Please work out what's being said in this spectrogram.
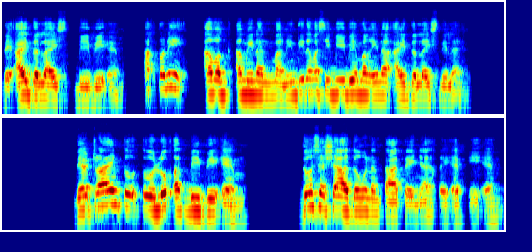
They idolized BBM. Actually, ang mag-aminan man, hindi naman si BBM ang ina-idolize nila. Eh. They're trying to, to look at BBM doon sa shadow ng tatay niya kay FEM.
